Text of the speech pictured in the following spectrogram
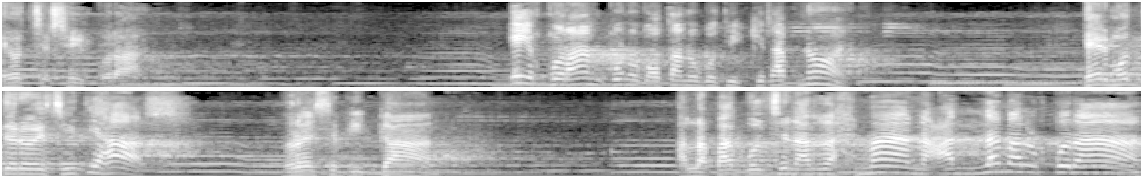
এ হচ্ছে সেই কোরআন। এই কোরআন কোন গতানুগতিক কিতাব নয়। এর মধ্যে রয়েছে ইতিহাস, রয়েছে বিজ্ঞান আল্লাহ পাক বলছেন আর রহমান আল্লামাল কোরআন।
